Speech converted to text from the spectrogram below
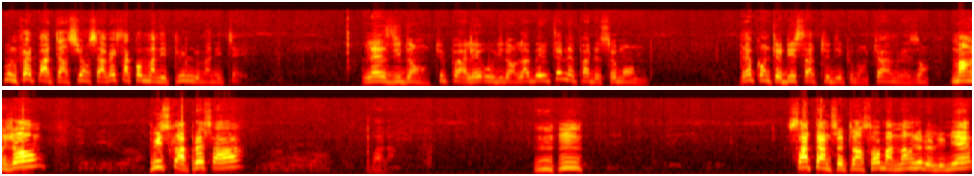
Vous ne faites pas attention, c'est avec ça qu'on manipule l'humanité. Laisse, dis donc, tu peux aller où, dis donc. La vérité n'est pas de ce monde. Dès qu'on te dit ça, tu dis que bon, tu as même raison. Mangeons, puisque après ça, voilà. Mhm. Satan se transforme en ange de lumière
